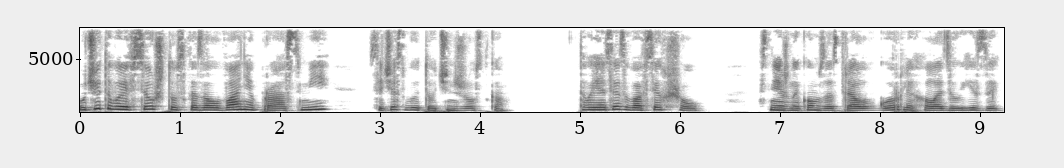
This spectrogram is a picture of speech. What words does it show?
Учитывая все, что сказал Ваня про СМИ, сейчас будет очень жестко. Твой отец во всех шел. Снежный ком застрял в горле, холодил язык.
